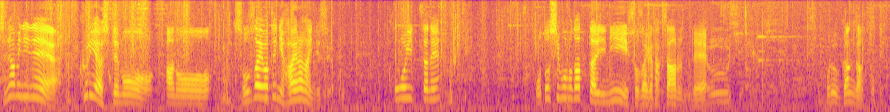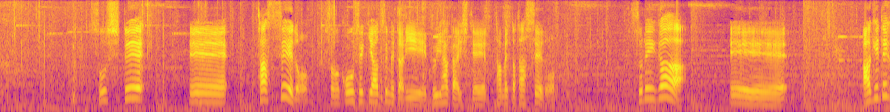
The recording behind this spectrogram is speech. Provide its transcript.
ちなみにねクリアしてもあのー、素材は手に入らないんですよ。こういったね落とし物だったりに素材がたくさんあるんでこれをガンガン取っていく。そしてえー、達成度その痕跡集めたり V 破壊して貯めた達成度。それがえー、上げて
